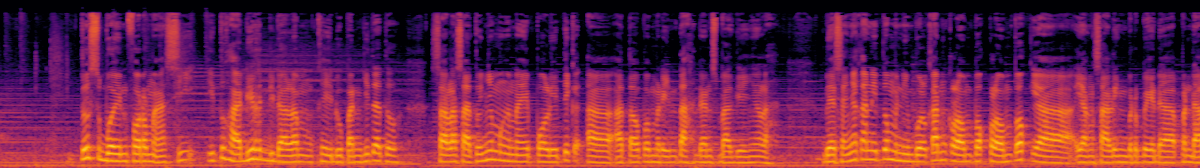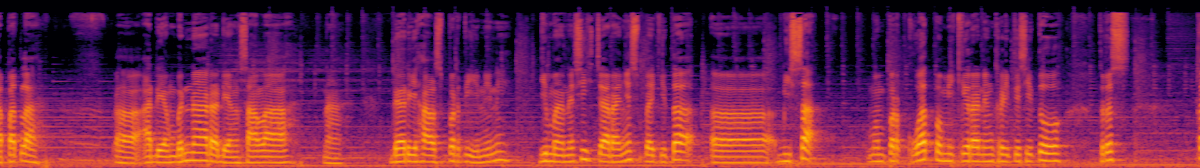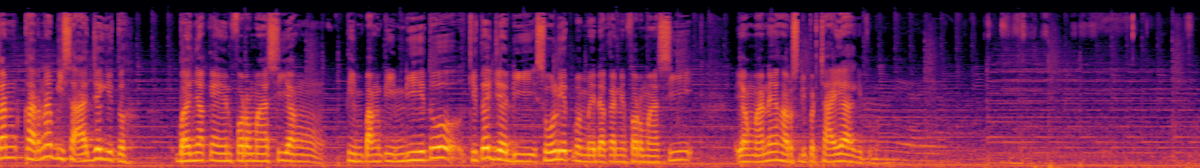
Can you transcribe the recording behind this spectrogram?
itu sebuah informasi itu hadir di dalam kehidupan kita tuh. Salah satunya mengenai politik eh, atau pemerintah dan sebagainya lah. Biasanya kan itu menimbulkan kelompok-kelompok ya yang saling berbeda pendapat lah. Eh, ada yang benar, ada yang salah. Nah, dari hal seperti ini nih, gimana sih caranya supaya kita eh, bisa memperkuat pemikiran yang kritis itu? Terus kan karena bisa aja gitu, banyaknya informasi yang timpang tindih itu kita jadi sulit membedakan informasi yang mana yang harus dipercaya gitu.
